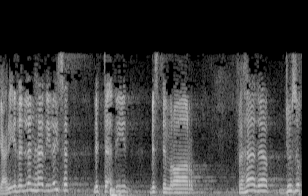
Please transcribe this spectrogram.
يعني إذا لن هذه ليست للتأبيد باستمرار فهذا جزء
